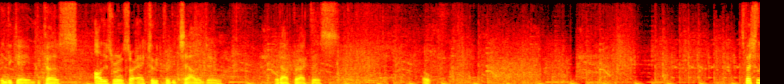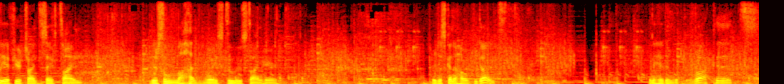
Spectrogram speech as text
in the game because all these rooms are actually pretty challenging without practice. Oh. Especially if you're trying to save time, there's a lot of ways to lose time here. We're just gonna hope we don't. Gonna hit him with the rockets.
